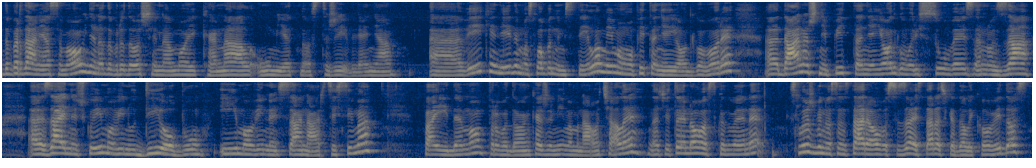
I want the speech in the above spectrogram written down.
Dobar dan, ja sam Ognjena, dobrodošli na moj kanal Umjetnost življenja. Vikend idemo slobodnim stilom, imamo pitanje i odgovore. Današnje pitanje i odgovori su vezano za zajedničku imovinu, diobu i imovine sa narcisima. Pa idemo, prvo da vam kažem imam naočale, znači to je novost kod mene. Službeno sam stara, ovo se zove staračka dalekovidost.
